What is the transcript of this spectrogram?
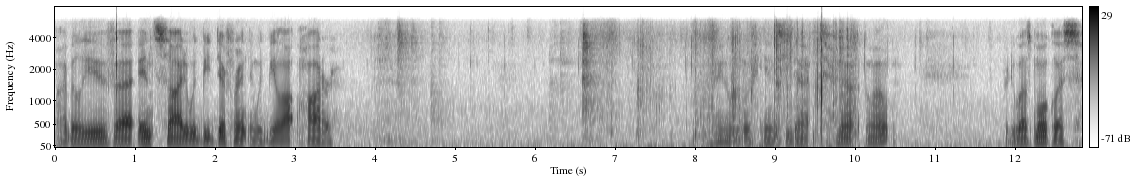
I believe uh, inside it would be different. It would be a lot hotter. I don't know if you can see that. No, well pretty well smokeless.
